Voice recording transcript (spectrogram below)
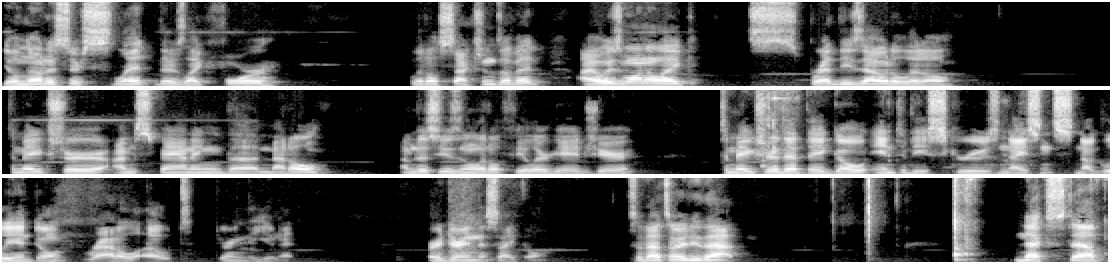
you'll notice they're slit. There's like four little sections of it. I always want to like spread these out a little to make sure I'm spanning the metal. I'm just using a little feeler gauge here to make sure that they go into these screws nice and snugly and don't rattle out during the unit or during the cycle. So that's how I do that. Next step,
